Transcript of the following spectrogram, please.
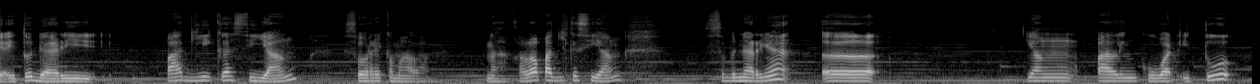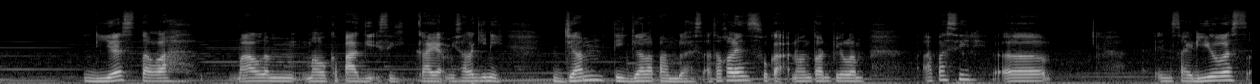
yaitu dari pagi ke siang, sore ke malam. Nah, kalau pagi ke siang, sebenarnya eh, yang paling kuat itu dia setelah malam mau ke pagi sih. Kayak misalnya gini, jam 3.18 atau kalian suka nonton film apa sih uh, Insidious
